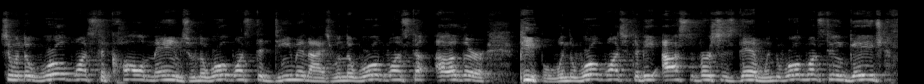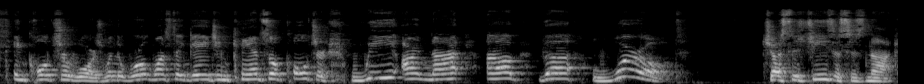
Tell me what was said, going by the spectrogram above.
So when the world wants to call names, when the world wants to demonize, when the world wants to other people, when the world wants it to be us versus them, when the world wants to engage in culture wars, when the world wants to engage in cancel culture, we are not of the world. Just as Jesus is not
